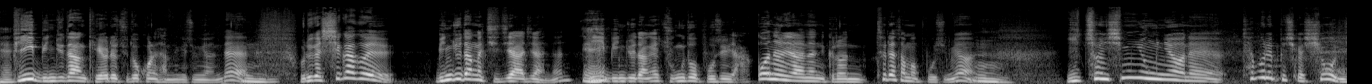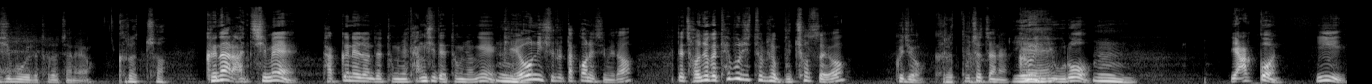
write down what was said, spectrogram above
예. 비민주당 계열의 주도권을 잡는 게 중요한데 음. 우리가 시각을 민주당을 지지하지 않는 예. 비민주당의 중도 보수 야권이라는 그런 틀에서 한번 보시면 음. 2016년에 태블릿 PC가 10월 25일에 터졌잖아요. 그렇죠. 그날 아침에 박근혜 전 대통령, 당시 대통령이 음. 개헌 이슈를 딱 꺼냈습니다. 근데 저녁에 태블릿 PC를 묻혔어요. 그죠? 그렇다. 묻혔잖아요. 예. 그 이후로 음. 야권이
